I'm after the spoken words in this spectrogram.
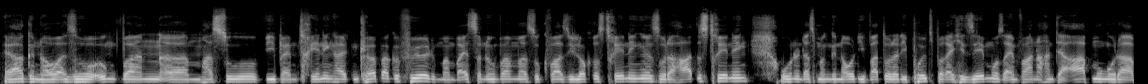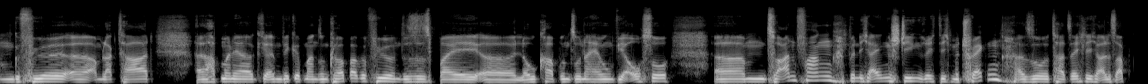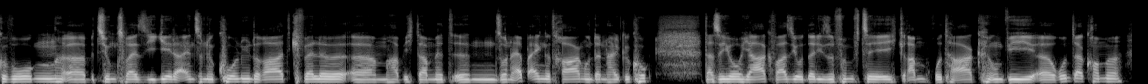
Ja, genau. Also irgendwann ähm, hast du wie beim Training halt ein Körpergefühl. Man weiß dann irgendwann, was so quasi lockeres Training ist oder hartes Training, ohne dass man genau die Watt- oder die Pulsbereiche sehen muss. Einfach anhand der Atmung oder am Gefühl, äh, am Laktat, äh, hat man ja, entwickelt man so ein Körpergefühl und das ist bei äh, Low Carb und so nachher irgendwie auch so. Ähm, zu Anfang bin ich eingestiegen richtig mit Tracken, also tatsächlich alles abgewogen, äh, beziehungsweise jede einzelne Kohlenhydratquelle ähm, habe ich damit in so eine App eingetragen und dann halt geguckt, dass ich auch ja quasi unter diese 50 Gramm pro Tag irgendwie äh, runterkomme.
